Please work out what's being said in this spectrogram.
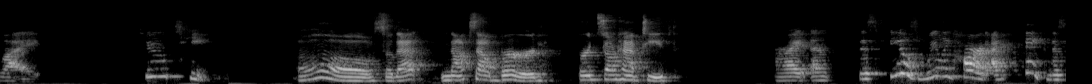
like two teeth. Oh, so that knocks out bird. Birds don't have teeth. All right, and this feels really hard. I think this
